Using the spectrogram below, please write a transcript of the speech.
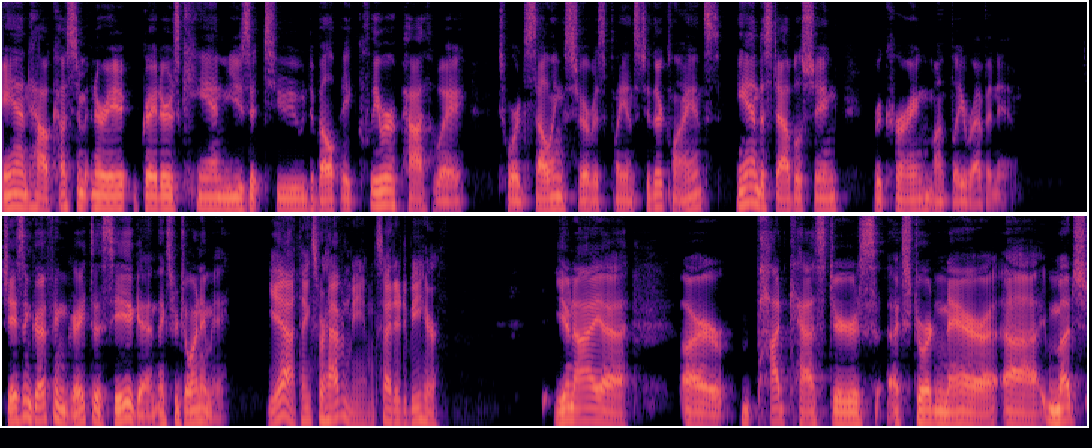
and how custom integrators can use it to develop a clearer pathway towards selling service plans to their clients and establishing recurring monthly revenue. Jason Griffing, great to see you again. Thanks for joining me. Yeah, thanks for having me. I'm excited to be here. You and I uh, are podcasters extraordinaire, uh, much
